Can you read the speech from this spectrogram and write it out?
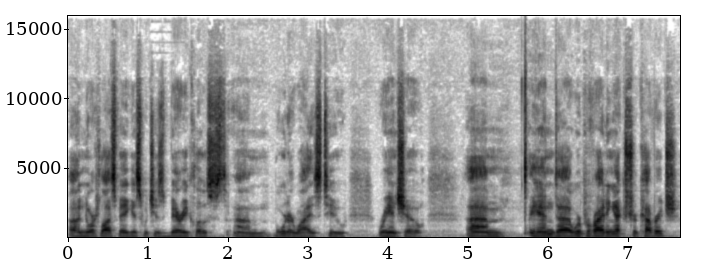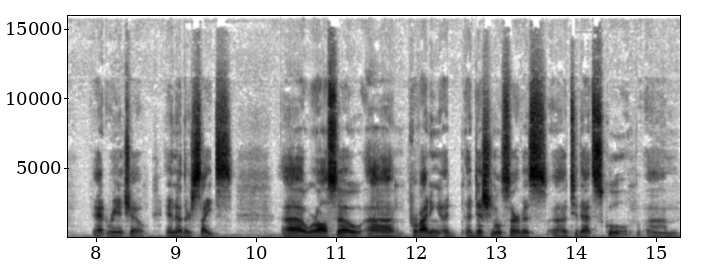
uh, North Las Vegas, which is very close um, border-wise to Rancho. Um, and uh, we're providing extra coverage at Rancho and other sites. Uh, we're also uh, providing a, additional service uh, to that school. Um,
